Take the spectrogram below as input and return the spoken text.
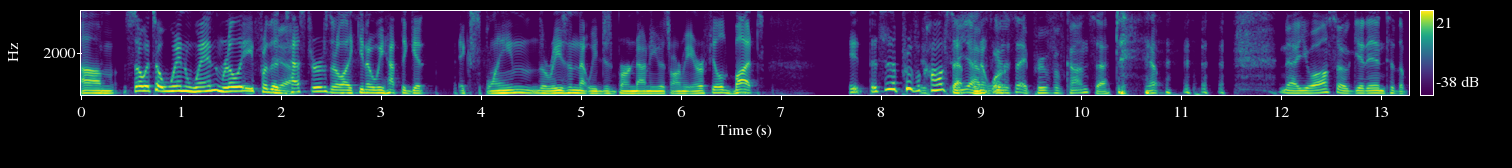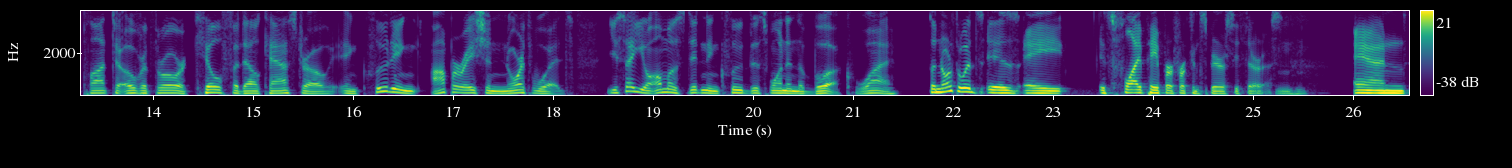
Um, so it's a win-win, really, for the Yeah. testers. They're like, you know, we have to get explain the reason that we just burned down a U.S. Army airfield, but it, this is a proof of concept. yeah, I was going to say proof of concept. Yep. now, you also get into the plot to overthrow or kill Fidel Castro, including Operation Northwoods. You say you almost didn't include this one in the book. Why? So Northwoods is a it's flypaper for conspiracy theorists, and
